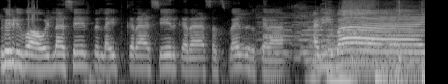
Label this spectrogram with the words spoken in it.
व्हिडिओ आवडला असेल तर लाईक करा शेअर करा सबस्क्राईब करा. आणि बाय!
